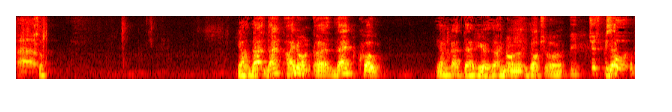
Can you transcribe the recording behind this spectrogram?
Uh, so yeah, that that I don't uh, that quote. Yeah, I've got that here. I know the cultural. be- just before,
